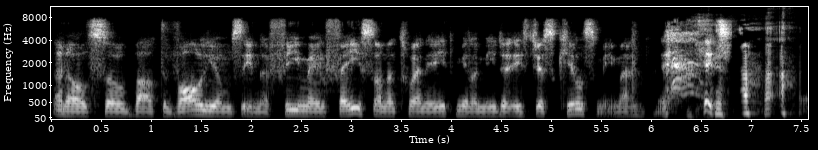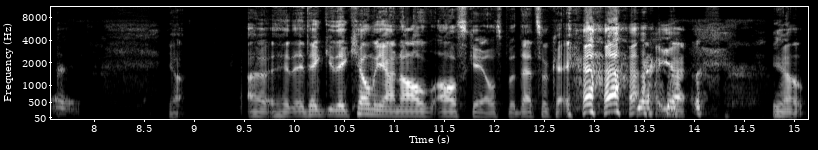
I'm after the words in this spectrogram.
and also about the volumes in a female face on a 28 millimeter it just kills me man. Yeah. Uh, they, they kill me on all all scales but that's okay. Yeah. You know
